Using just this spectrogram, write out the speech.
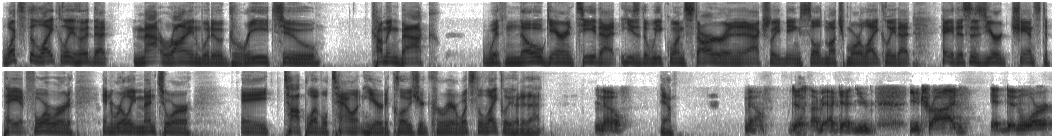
What's the likelihood that Matt Ryan would agree to coming back with no guarantee that he's the week one starter and it actually being sold much more likely that, hey, this is your chance to pay it forward and really mentor a top level talent here to close your career? What's the likelihood of that? No. Yeah. No. Just I mean again, you you tried, it didn't work.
